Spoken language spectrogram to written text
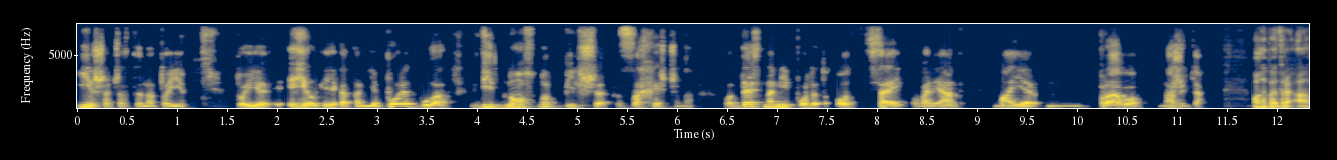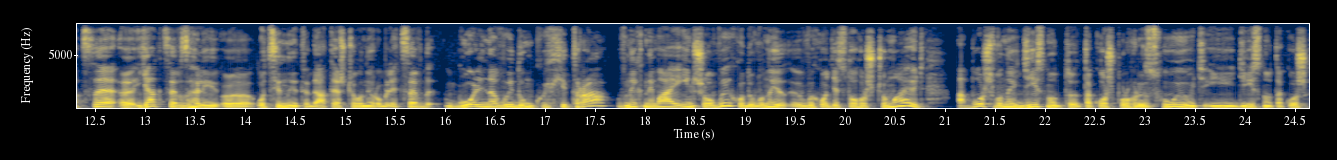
інша частина тої. Тої гілки, яка там є поряд, була відносно більше захищена. От десь, на мій погляд, оцей варіант має право на життя. Пане Петре, а це е, як це взагалі е, оцінити? Да, те, що вони роблять? Це в- голь видумку хитра. В них немає іншого виходу. Вони е, виходять з того, що мають, або ж вони дійсно також прогресують і дійсно також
